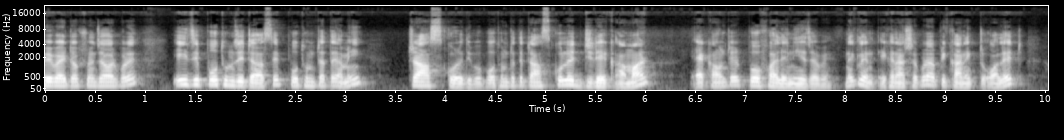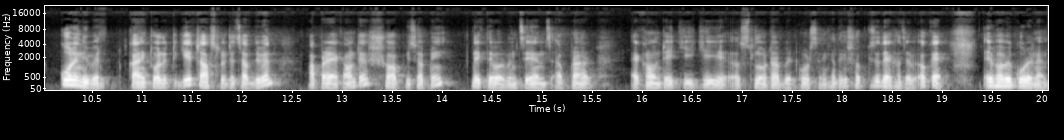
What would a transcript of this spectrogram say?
ফেভারিট অপশনে যাওয়ার পরে এই যে প্রথম যেটা আছে, প্রথমটাতে আমি ট্রাস্ট করে দিব। প্রথমটাতে ট্রাস করলে ডিরেক্ট আমার অ্যাকাউন্টের প্রোফাইলে নিয়ে যাবে। দেখলেন? এখানে আসার পরে আপনি কানেক্ট ওয়ালেট করে নেবেন। কানেক্ট ওয়ালেটে গিয়ে ট্রান্সলেটে চাপ দেবেন। আপনার অ্যাকাউন্টে সব কিছু আপনি দেখতে পারবেন। চেঞ্জ আপনার অ্যাকাউন্টে কী কী স্লোট আপডেট করছেন, এখান থেকে সব কিছু দেখা যাবে। ওকে এভাবে করে নেন।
